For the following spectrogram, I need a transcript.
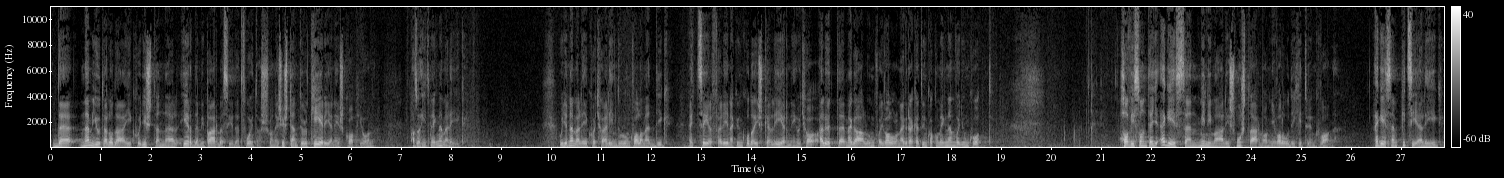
de nem jut el odáig, hogy Istennel érdemi párbeszédet folytasson, és Istentől kérjen és kapjon, az a hit még nem elég. Ugye nem elég, hogyha elindulunk valameddig egy cél felé, nekünk oda is kell érni. Hogyha előtte megállunk, vagy valahol megreketünk, akkor még nem vagyunk ott. Ha viszont egy egészen minimális mustármagnyi valódi hitünk van, egészen pici elég,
